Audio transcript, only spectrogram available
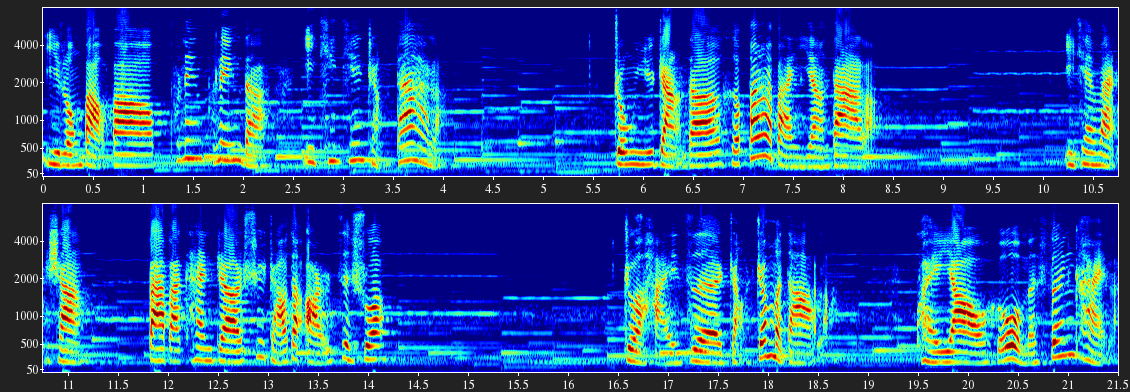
翼龙宝宝扑灵扑灵的，一天天长大了，终于长得和爸爸一样大了。一天晚上，爸爸看着睡着的儿子说：“这孩子长这么大了。”快要和我们分开了，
